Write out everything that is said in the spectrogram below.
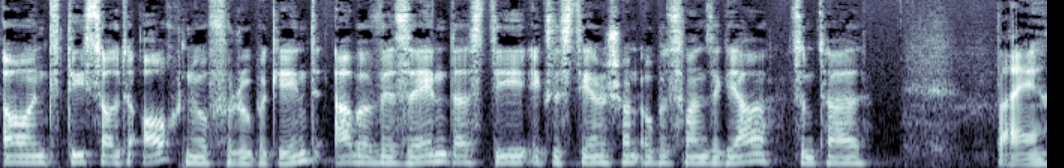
und die sollte auch nur vorübergehend, aber wir sehen, dass die existieren schon über 20 Jahre zum Teil. Bei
